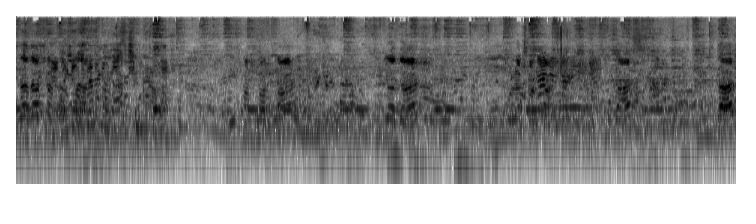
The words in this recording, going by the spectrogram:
সরকার সরকার পূজা দাস মঙ্গলা সরকার। দাস দাস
